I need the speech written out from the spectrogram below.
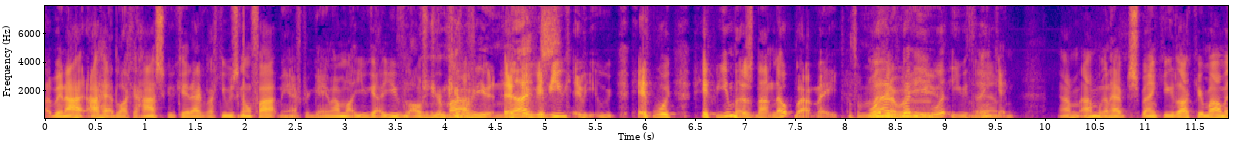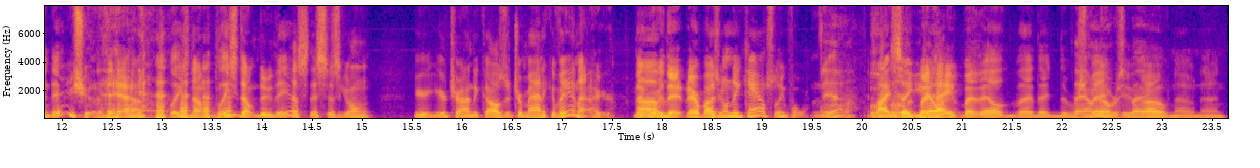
I mean, I, I had like a high school kid act like he was going to fight me after a game. I'm like, you got, you've lost your mind. you nuts. if, you, if you, if, we, if you must not know about me. What, are- what, are you, what are you thinking? I'm, I'm going to have to spank you like your mom and daddy should. Yeah. please don't, please don't do this. This is going. You're you're trying to cause a traumatic event out here that, that everybody's going to need counseling for. Yeah. All right, so you but know hey, but they'll they, they, the They respect. have no respect. Oh no, none.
